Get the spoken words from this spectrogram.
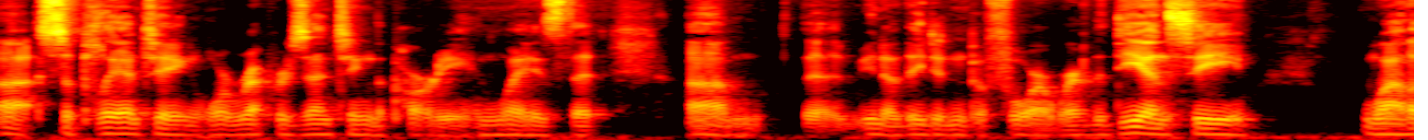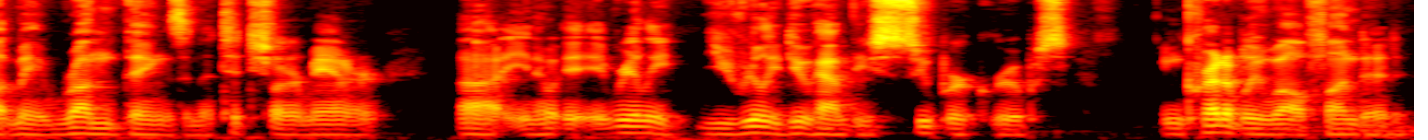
uh, supplanting or representing the party in ways that um, uh, you know they didn't before. Where the DNC, while it may run things in a titular manner, uh, you know it, it, really you really do have these super groups incredibly well funded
